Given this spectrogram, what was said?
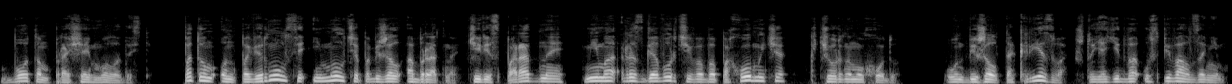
ботом «Прощай, молодость». Потом он повернулся и молча побежал обратно, через парадное, мимо разговорчивого Пахомыча, к черному ходу. Он бежал так резво, что я едва успевал за ним.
